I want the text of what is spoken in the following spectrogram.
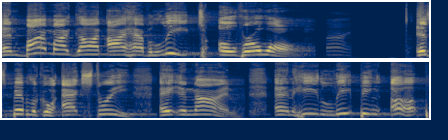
and by my God I have leaped over a wall. It's biblical. Acts 3 8 and 9. And he leaping up,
